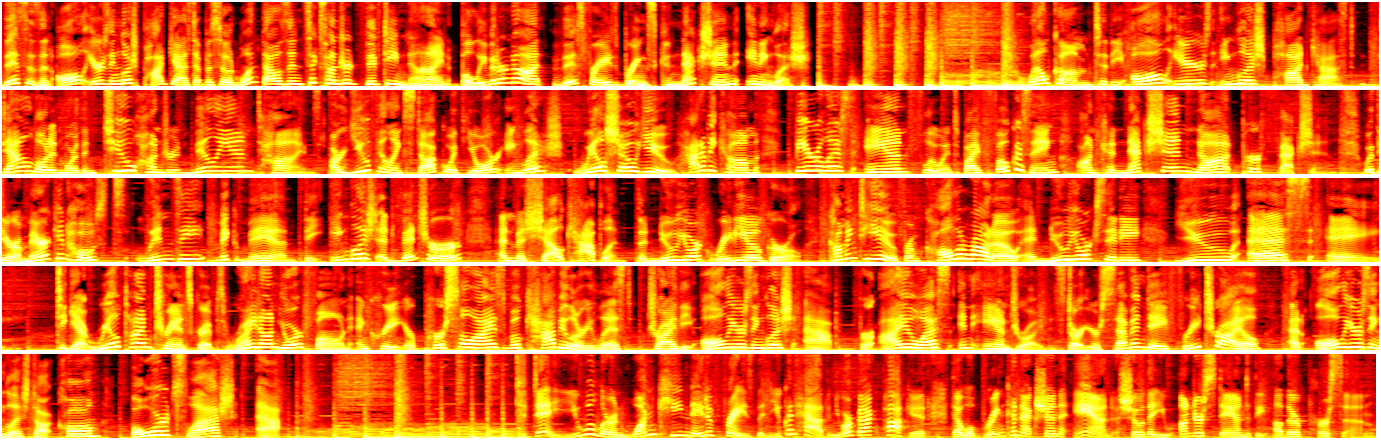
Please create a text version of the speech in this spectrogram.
This is an All Ears English podcast, episode 1659. Believe it or not, this phrase brings connection in English. Welcome to the All Ears English podcast, downloaded more than 200 million times. Are you feeling stuck with your English? We'll show you how to become fearless and fluent by focusing on connection, not perfection. With your American hosts, Lindsay McMahon, the English adventurer, and Michelle Kaplan, the New York radio girl, coming to you from Colorado and New York City, USA. To get real time transcripts right on your phone and create your personalized vocabulary list, try the All Ears English app for iOS and Android. Start your seven day free trial at allearsenglish.com forward slash app. Today, you will learn one key native phrase that you can have in your back pocket that will bring connection and show that you understand the other person.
